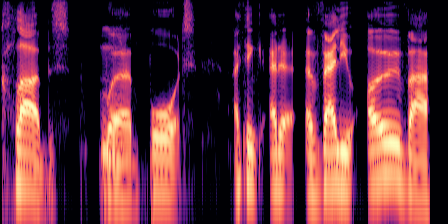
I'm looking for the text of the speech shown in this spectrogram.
clubs mm. were bought, I think, at a, a, value over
